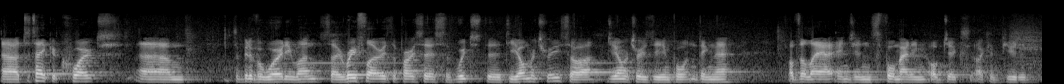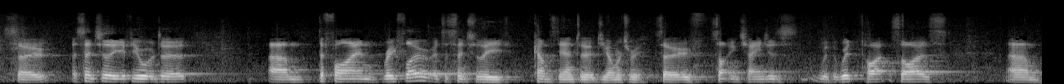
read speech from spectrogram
Uh, to take a quote, um, it's a bit of a wordy one. So reflow is the process of which the geometry, so uh, geometry is the important thing there, of the layout engine's formatting objects are computed. So essentially, if you were to um, define reflow, it essentially comes down to geometry. So if something changes with the width, height, size, um,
